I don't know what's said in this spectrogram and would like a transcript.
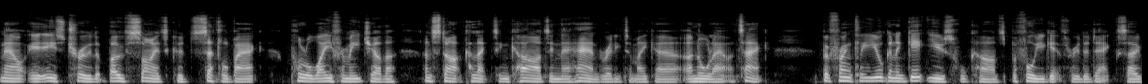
Now, it is true that both sides could settle back, pull away from each other, and start collecting cards in their hand ready to make a, an all out attack. But frankly, you're going to get useful cards before you get through the deck, so,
